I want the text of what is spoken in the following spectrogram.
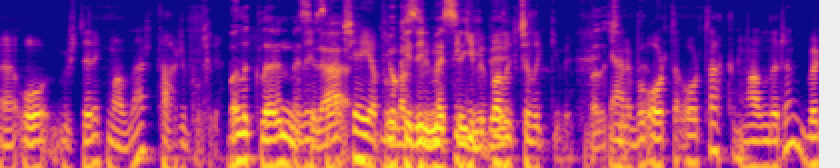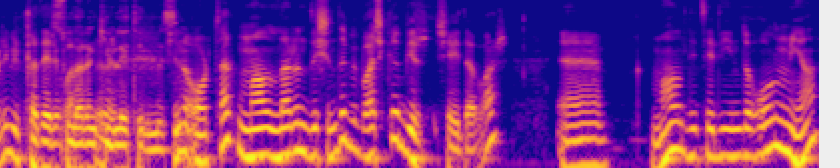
e, o müşterek mallar tahrip oluyor. Balıkların mesela şey yok edilmesi gibi, gibi balıkçılık gibi. Yani bu orta, ortak malların böyle bir kaderi Suların var. Suların kirletilmesi. Evet. Şimdi ortak malların dışında bir başka bir şey de var. E, mal niteliğinde olmayan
